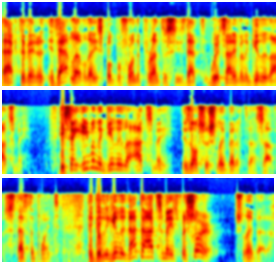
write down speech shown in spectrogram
the activator, that level that he spoke before in the parentheses, that where it's not even a gilil. He's saying even the gilil atzme is also shlei berach to hasavos. That's the point. The gilil, not the atzme, is for sure shlei berach.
